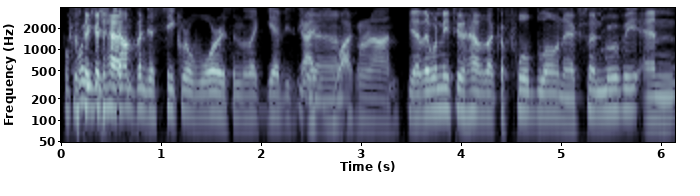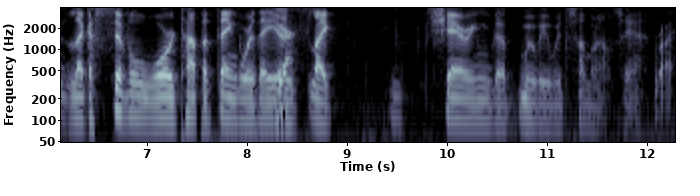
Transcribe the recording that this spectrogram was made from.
before they you could just have- jump into Secret Wars and they're like have these guys Yeah. just walking around. yeah, they would need to have like a full blown X Men movie and like a Civil War type of thing where they are like sharing the movie with someone else. Yeah, Right.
